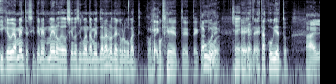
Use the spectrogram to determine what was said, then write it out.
Y que obviamente si tienes menos de 250 mil dólares no tienes que preocuparte. Correcto. Porque te, cubre. Sí. Eh, estás cubierto. Ah, el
